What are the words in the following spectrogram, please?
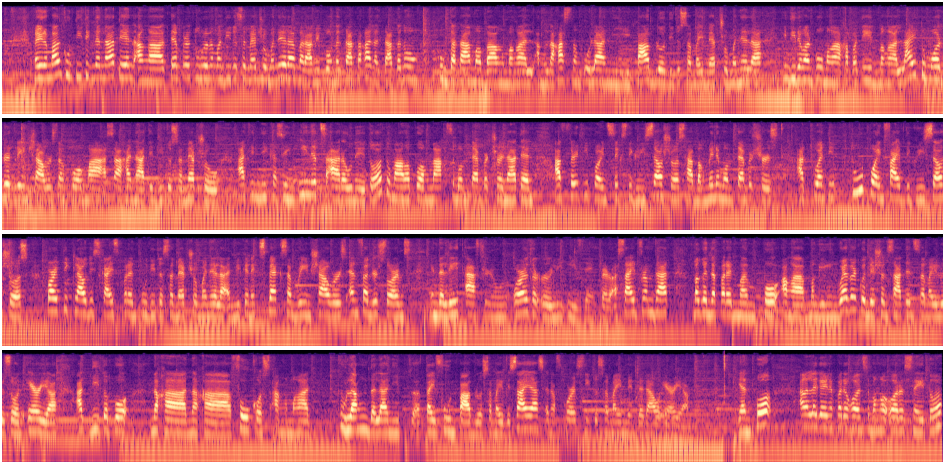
Ngayon naman, kung titignan natin ang uh, temperatura naman dito sa Metro Manila, marami pong nagtataka, nagtatanong kung tatama ba ang, mga, ang lakas ng ulan ni Pablo dito sa may Metro Manila. Hindi naman po mga kapatid, mga light to moderate rain showers lang po ang maaasahan natin dito sa Metro at hindi kasing init sa araw na ito. Tumama po ang maximum temperature natin at 30.6 degrees Celsius habang minimum temperatures at 22.5 degrees Celsius. Partly cloudy skies pa rin po dito sa Metro Manila and we can expect some rain showers and thunderstorms in the late afternoon or the early evening. Pero aside from that, maganda pa rin man po ang uh, magiging weather conditions natin sa may Luzon area at dito po naka, naka-focus ang mga ulang dala ni Typhoon Pablo sa may Visayas and of course dito sa may Mindanao area. Yan po ang lagay ng panahon sa mga oras na ito.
